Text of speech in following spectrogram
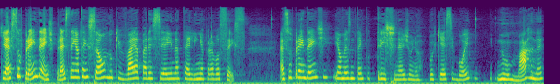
que é surpreendente. Prestem atenção no que vai aparecer aí na telinha para vocês. É surpreendente e ao mesmo tempo triste, né, Júnior? Porque esse boi no mar, né,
